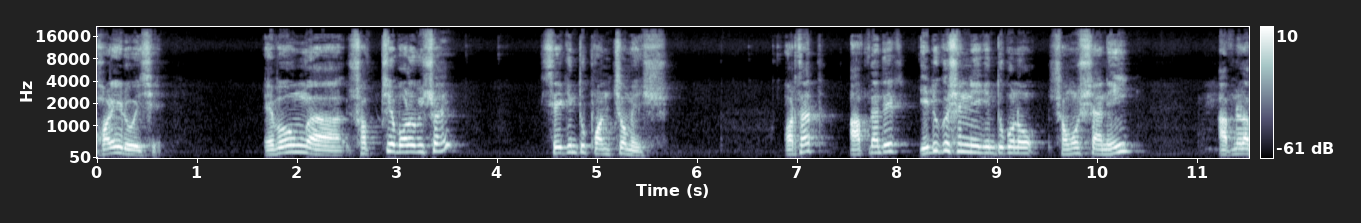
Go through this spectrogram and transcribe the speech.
ঘরে রয়েছে। এবং সবচেয়ে বড় বিষয়, সে কিন্তু পঞ্চমেশ। অর্থাৎ আপনাদের এডুকেশন নিয়ে কিন্তু কোনো সমস্যা নেই। আপনারা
